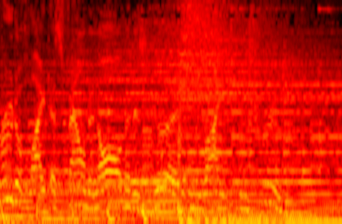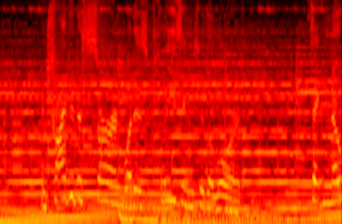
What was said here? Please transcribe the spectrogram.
fruit of light is found in all that is good and right and try to discern what is pleasing to the Lord. Take no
